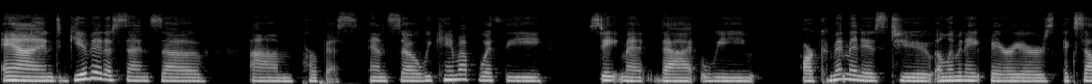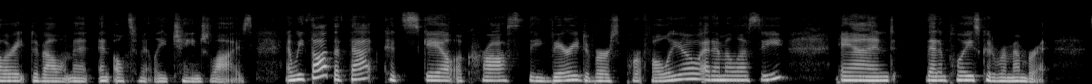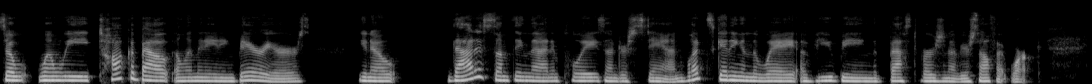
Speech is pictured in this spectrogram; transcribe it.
and give it a sense of um, purpose. And so we came up with the statement that we our commitment is to eliminate barriers, accelerate development, and ultimately change lives. And we thought that that could scale across the very diverse portfolio at MLSE and that employees could remember it. So when we talk about eliminating barriers, you know, that is something that employees understand. What's getting in the way of you being the best version of yourself at work?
